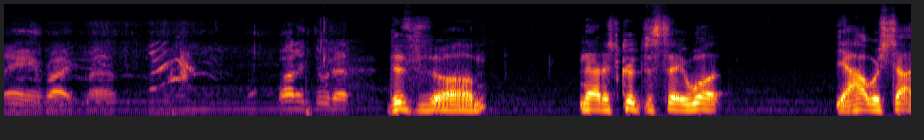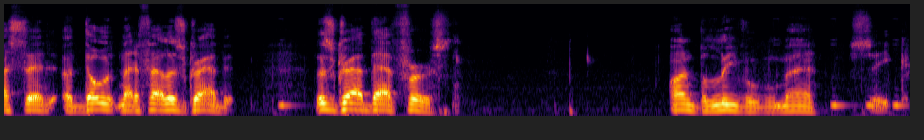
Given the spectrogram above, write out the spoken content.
They ain't right, man. Why they do that? This is um now the scriptures say what? Yeah, Howard Shah said, uh, those, matter of fact, let's grab it. Let's grab that first. Unbelievable, man. Seek.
